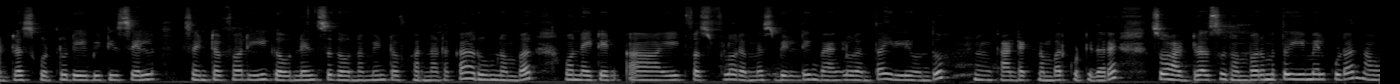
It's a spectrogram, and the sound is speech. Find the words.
ಅಡ್ರೆಸ್ ಕೊಟ್ಟು D B T cell centre for e governance government of Karnataka room number one eight eight first floor M S building Bangalore ಅಂತ ಇಲ್ಲಿ ಒಂದು ಕಾಂಟ್ಯಾಕ್ಟ್ ನಂಬರ್ ಕೊಟ್ಟಿದ್ದಾರೆ. ಸೊ ಅಡ್ರೆಸ್ಸು ನಂಬರ್ ಮತ್ತು ಇಮೇಲ್ ಕೂಡ ನಾವು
